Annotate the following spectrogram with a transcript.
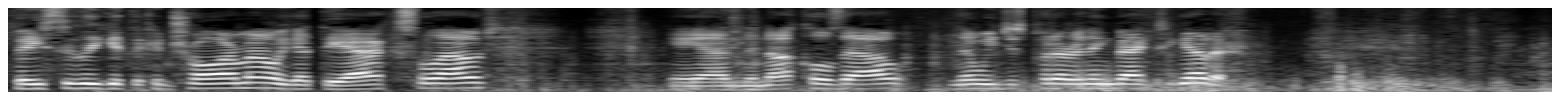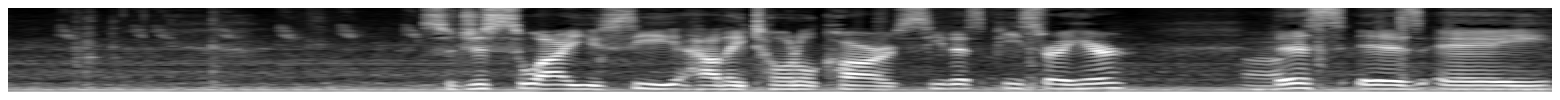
Basically get the control arm out, we got the axle out, and the knuckles out, and then we just put everything back together. So just why you see how they total cars. See this piece right here? Uh -huh. This is a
